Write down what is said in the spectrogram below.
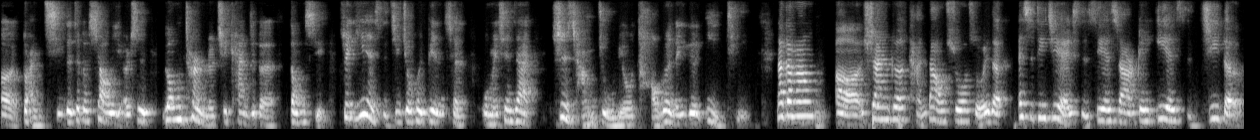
呃短期的这个效益，而是 long term 的去看这个东西，所以 ESG 就会变成我们现在市场主流讨论的一个议题。那刚刚呃，山哥谈到说所谓的 SDGs、CSR 跟 ESG 的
